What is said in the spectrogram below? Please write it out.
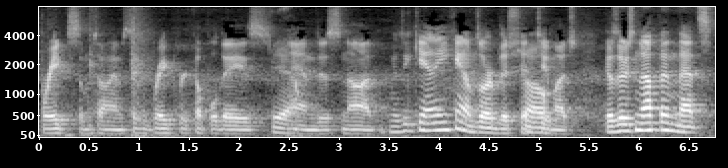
breaks sometimes. Take a break for a couple days Yeah. and just not because you can't you can't absorb this shit No. too oh. much. Because there's nothing that's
